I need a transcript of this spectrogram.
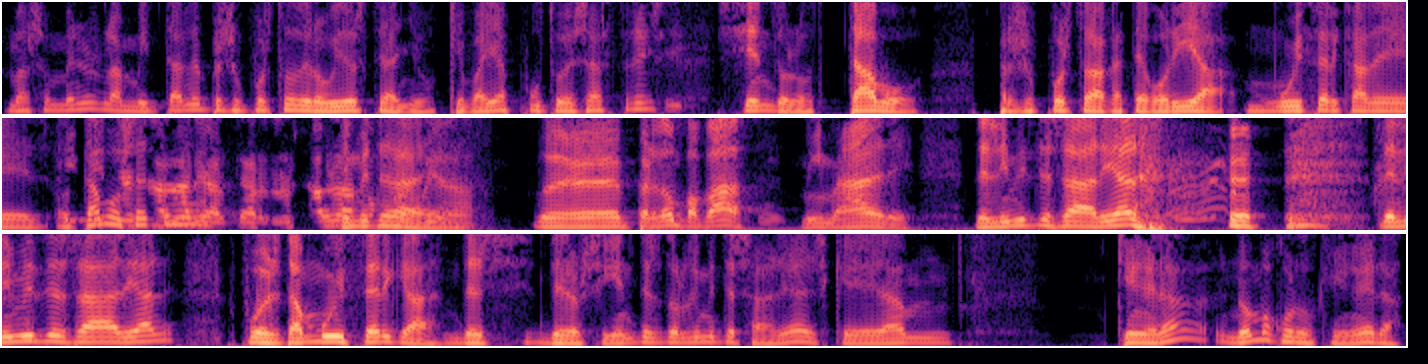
más o menos la mitad del presupuesto del Oviedo este año. Que vaya puto desastre, Sí. siendo el octavo presupuesto de la categoría muy cerca de... ¿Octavo, Límite séptimo? salarial, Límite. Eh, perdón, papá, mi madre. Del límite salarial, del límite salarial, pues está muy cerca del- de los siguientes dos límites salariales, que eran... ¿Quién era? No me acuerdo quién era.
